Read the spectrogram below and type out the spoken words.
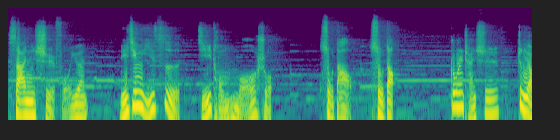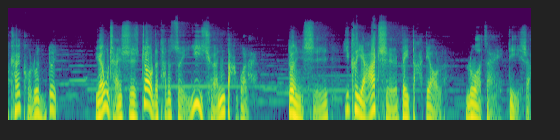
三世佛冤，离经一字，即同魔说。速道，速道！”中人禅师正要开口论对，圆悟禅师照着他的嘴一拳打过来，顿时一颗牙齿被打掉了，落在。地上，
